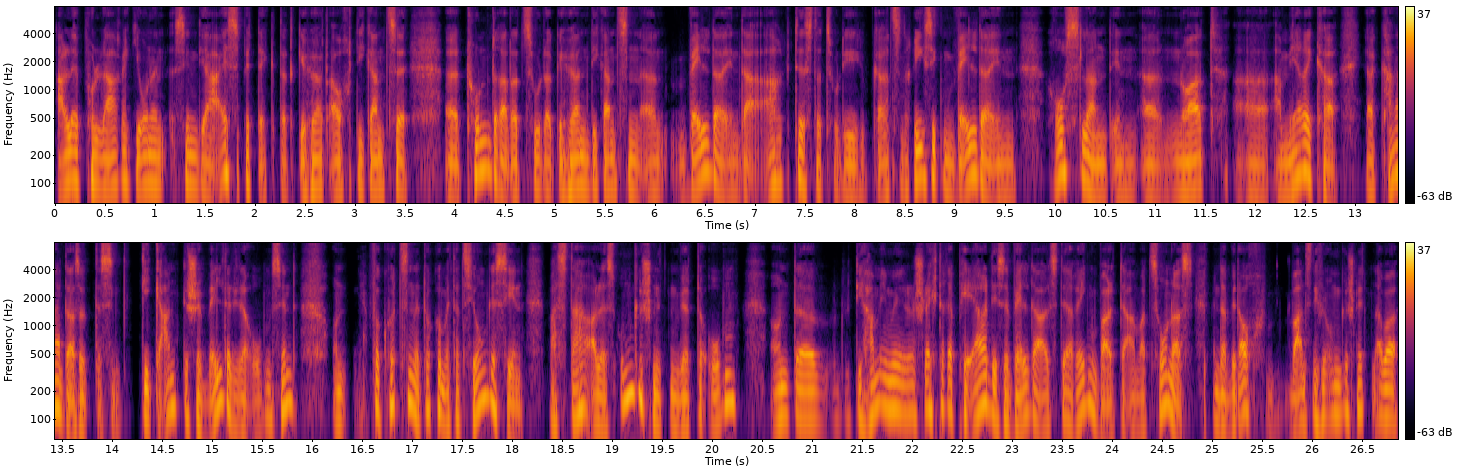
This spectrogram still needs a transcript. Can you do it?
alle Polarregionen sind ja eisbedeckt. Da gehört auch die ganze äh, Tundra dazu, da gehören die ganzen äh, Wälder in der Arktis dazu, die ganzen riesigen Wälder in Russland, in äh, Nordamerika, ja, Kanada. Also das sind gigantische Wälder, die da oben sind. Und ich habe vor kurzem eine Dokumentation gesehen, was da alles umgeschnitten wird da oben. Und äh, die haben irgendwie eine schlechtere PR, diese Wälder, als der Regenwald, der Amazonas. Wenn da wird auch wahnsinnig viel umgeschnitten, aber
